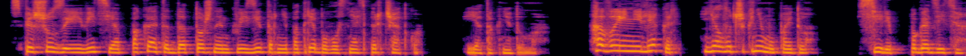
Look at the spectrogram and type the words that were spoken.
— спешу заявить я, пока этот дотошный инквизитор не потребовал снять перчатку. Я так не думаю. А вы и не лекарь? Я лучше к нему пойду. Сири, погодите.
